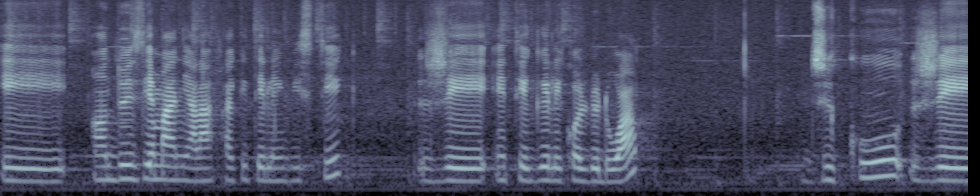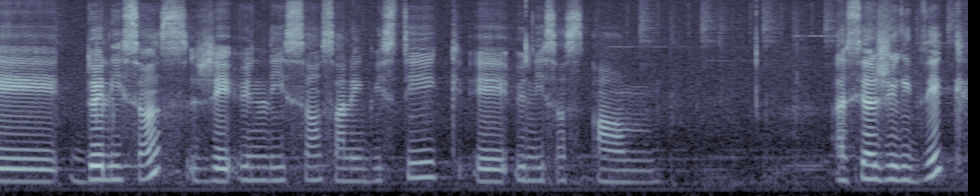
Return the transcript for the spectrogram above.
Et en deuxième année à la faculté linguistique, j'ai intégré l'école de droit. Du coup, j'ai deux licences. J'ai une licence en linguistique et une licence en, sciences juridiques.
